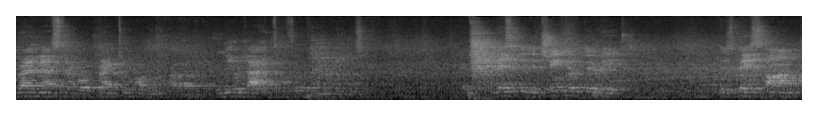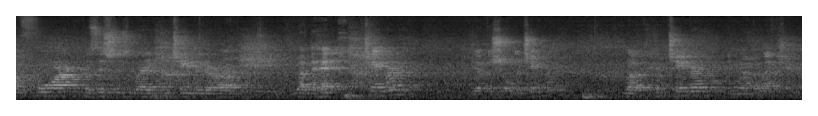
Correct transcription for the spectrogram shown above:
Grandmaster or Grand Tuhon, uh, Leo Dai to the Philippine Marines. Basically, the chamber theory is based on the four positions where you can chamber your, uh, you have the head chamber, you have the shoulder chamber, you have the hip chamber, and you have the leg chamber.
